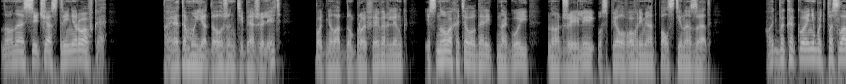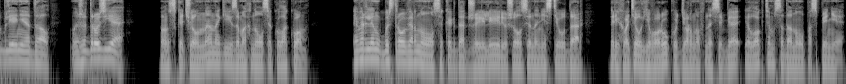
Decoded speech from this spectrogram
«Но у нас сейчас тренировка», «Поэтому я должен тебя жалеть?» Поднял одну бровь Эверлинг и снова хотел ударить ногой, но Джейлей успел вовремя отползти назад. «Хоть бы какое-нибудь послабление дал, мы же друзья!» Он вскочил на ноги и замахнулся кулаком. Эверлинг быстро увернулся, когда Джейлей решился нанести удар. Перехватил его руку, дернув на себя, и локтем саданул по спине.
